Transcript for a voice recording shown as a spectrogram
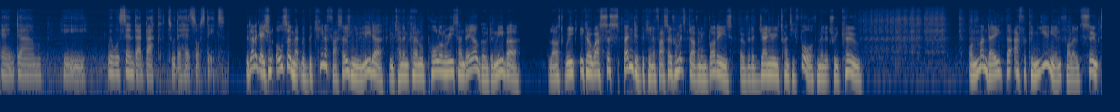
and um, he we will send that back to the heads of state. The delegation also met with Burkina Faso's new leader, Lieutenant Colonel Paul Henri Sandaogo Damiba. Last week, ECOWAS suspended Burkina Faso from its governing bodies over the January 24th military coup. On Monday, the African Union followed suit.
